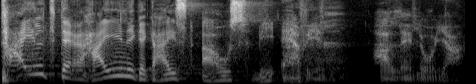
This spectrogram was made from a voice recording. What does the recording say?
teilt der Heilige Geist aus, wie er will. Halleluja.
